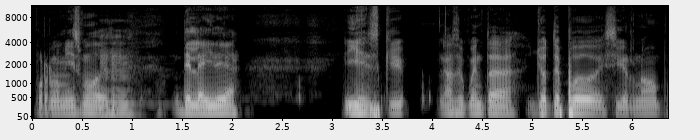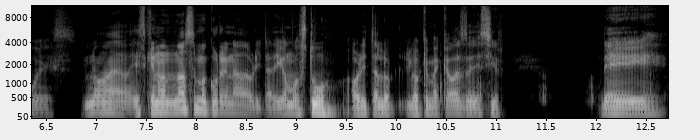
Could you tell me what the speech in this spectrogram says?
por lo mismo de la idea. Y es que, haz de cuenta, yo te puedo decir, no, pues, no, ah, es que no, no se me ocurre nada ahorita. Digamos tú, ahorita lo, lo que me acabas de decir, de,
